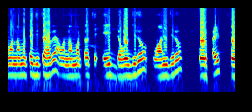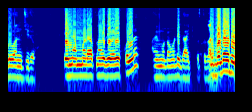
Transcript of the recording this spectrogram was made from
আমার নাম্বারটাই দিতে হবে। আমার নাম্বারটা হচ্ছে eight double zero one zero four five four one zero. এই নাম্বারে আপনারা যোগাযোগ করলে আমি মোটামুটি গাইড করতে পারব। মোটামুটি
